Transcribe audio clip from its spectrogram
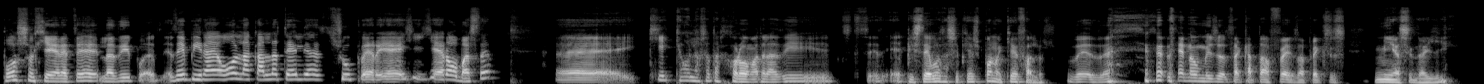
πόσο χαίρεται, δηλαδή δεν πειράει όλα καλά, τέλεια, σούπερ, έχει, χαιρόμαστε. Ε, και, και όλα αυτά τα χρώματα, δηλαδή ε, πιστεύω θα σε πιάσει πονοκέφαλος. Δεν, δεν, δεν νομίζω ότι θα καταφέρεις να παίξεις μία συνταγή.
